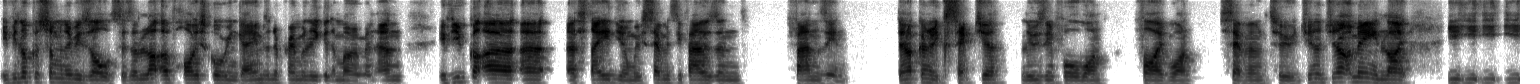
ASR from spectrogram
if you look at some of the results, there's a lot of high scoring games in the Premier League at the moment. And if you've got a, a, a stadium with 70,000 fans in, they're not going to accept you losing 4 1, 5 1, 7 2. Do you know, do you know what I mean? Like, you, you, you,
